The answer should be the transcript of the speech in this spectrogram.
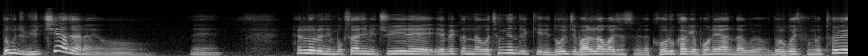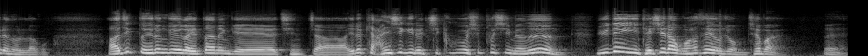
너무 좀 유치하잖아요. 네. 헬로르님, 목사님이 주일에 예배 끝나고 청년들끼리 놀지 말라고 하셨습니다. 거룩하게 보내야 한다고요. 놀고 싶으면 토요일에 놀라고. 아직도 이런 교회가 있다는 게 진짜 이렇게 안식일을 지키고 싶으시면은 유대인이 되시라고 하세요 좀 제발. 예.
